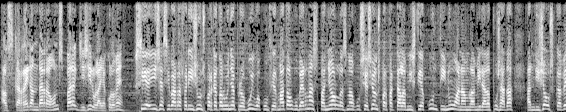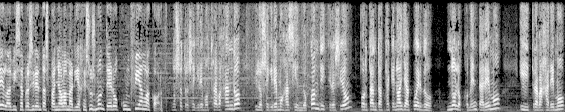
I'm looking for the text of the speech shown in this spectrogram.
els carreguen de raons per exigir-ho, Laia Colomer. Sí, ahir ja s'hi va referir Junts per Catalunya, però avui ho ha confirmat el govern espanyol. Les negociacions per pactar l'amnistia continuen amb la mirada posada en dijous que ve. La vicepresidenta espanyola María Jesús Montero confia en l'acord. Nosotros seguiremos trabajando y lo seguiremos haciendo con discreción. Por tanto, hasta que no haya acuerdo, no los comentaremos y trabajaremos,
